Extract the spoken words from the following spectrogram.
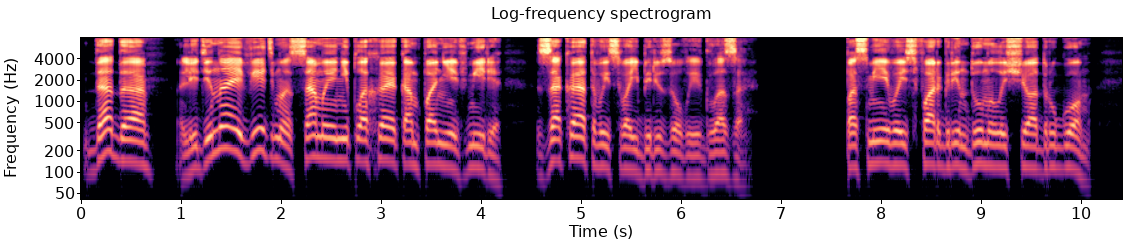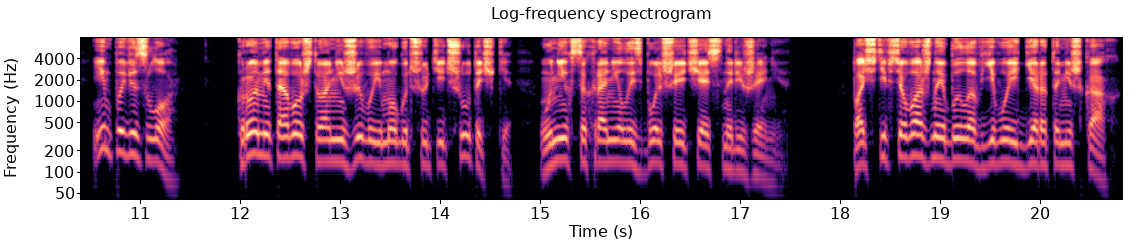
Да-да, ледяная ведьма – самая неплохая компания в мире. Закатывай свои бирюзовые глаза. Посмеиваясь, Фаргрин думал еще о другом. Им повезло. Кроме того, что они живы и могут шутить шуточки, у них сохранилась большая часть снаряжения. Почти все важное было в его и Герата мешках.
